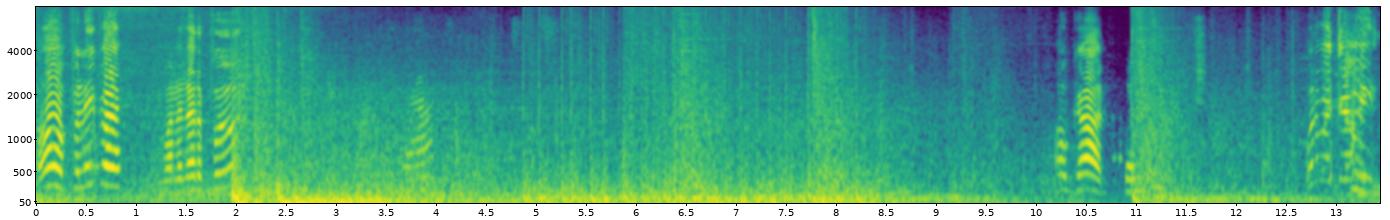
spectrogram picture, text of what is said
Oh, Felipe, you want another food? Yeah. Oh God, what am I doing?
